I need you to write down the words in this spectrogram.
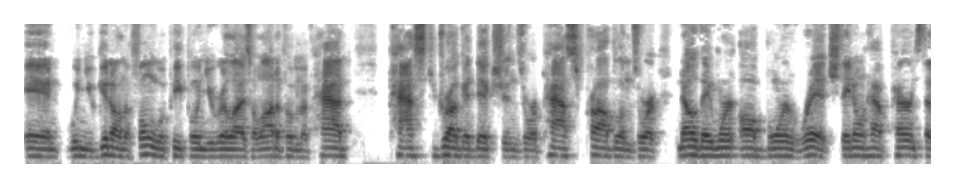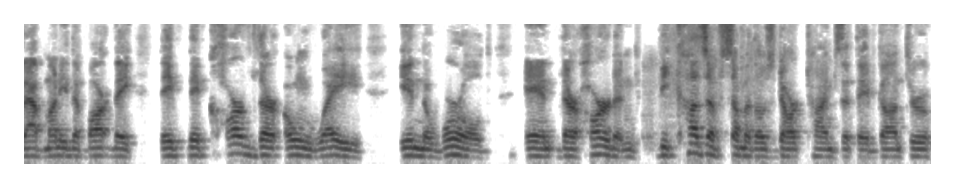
and when you get on the phone with people and you realize a lot of them have had past drug addictions or past problems or no they weren't all born rich they don't have parents that have money that bar they they they've carved their own way in the world and they're hardened because of some of those dark times that they've gone through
